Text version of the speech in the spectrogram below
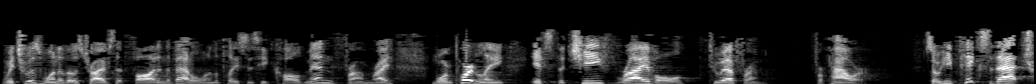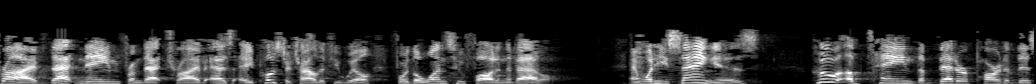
which was one of those tribes that fought in the battle, one of the places he called men from, right? More importantly, it's the chief rival to Ephraim for power. So he picks that tribe, that name from that tribe, as a poster child, if you will, for the ones who fought in the battle. And what he's saying is, who obtained the better part of this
